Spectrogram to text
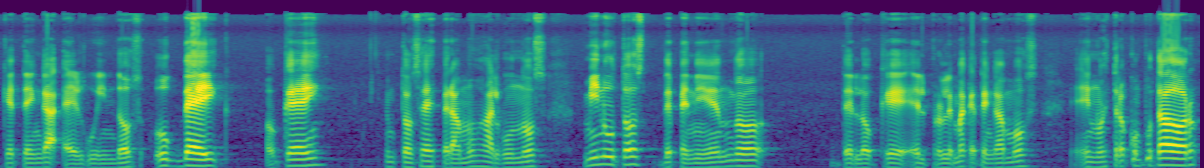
que tenga el Windows Update. Ok entonces esperamos algunos minutos dependiendo de lo que el problema que tengamos en nuestro computador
